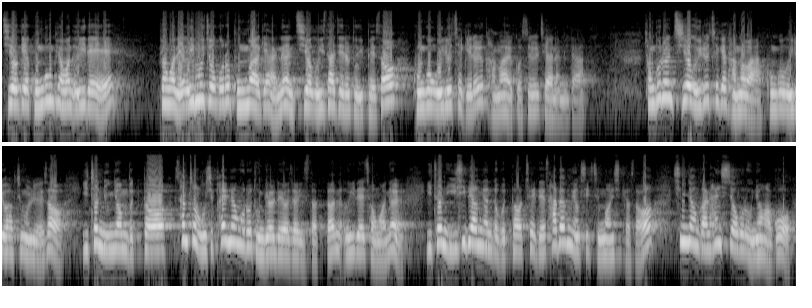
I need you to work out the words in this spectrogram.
지역의 공공병원 의대에 병원에 의무적으로 복무하게 하는 지역 의사제를 도입해서 공공의료 체계를 강화할 것을 제안합니다. 정부는 지역 의료 체계 강화와 공공의료 확충을 위해서 2006년부터 3,058명으로 동결되어져 있었던 의대 정원을 2022학년도부터 최대 400명씩 증원시켜서 10년간 한시적으로 운영하고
